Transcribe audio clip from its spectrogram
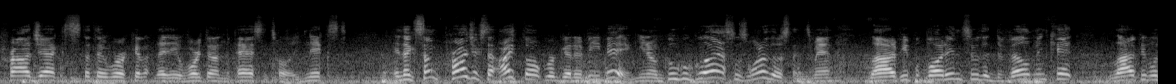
projects that they're working that they've worked on in the past and totally nixed. And like some projects that I thought were going to be big. You know, Google Glass was one of those things, man. A lot of people bought into the development kit. A lot of people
